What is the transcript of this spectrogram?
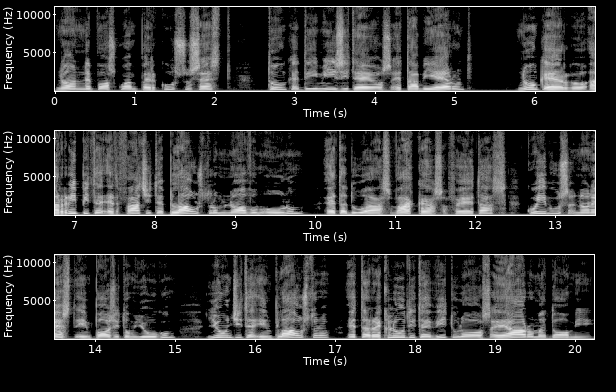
nonne posquam percussus est, tunc dimisit eos et abierunt, nunc ergo arripite et facite plaustrum novum unum, et duas vaccas fetas quibus non est impositum iugum iungite in plaustro et recludite vitulos earum domi.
